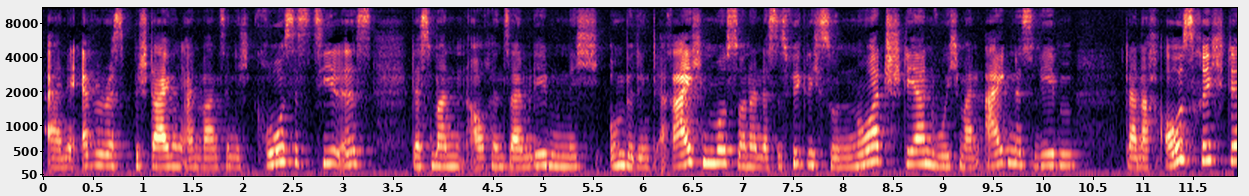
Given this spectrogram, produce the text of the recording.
eine Everest-Besteigung ein wahnsinnig großes Ziel ist das man auch in seinem Leben nicht unbedingt erreichen muss, sondern das ist wirklich so ein Nordstern, wo ich mein eigenes Leben danach ausrichte.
